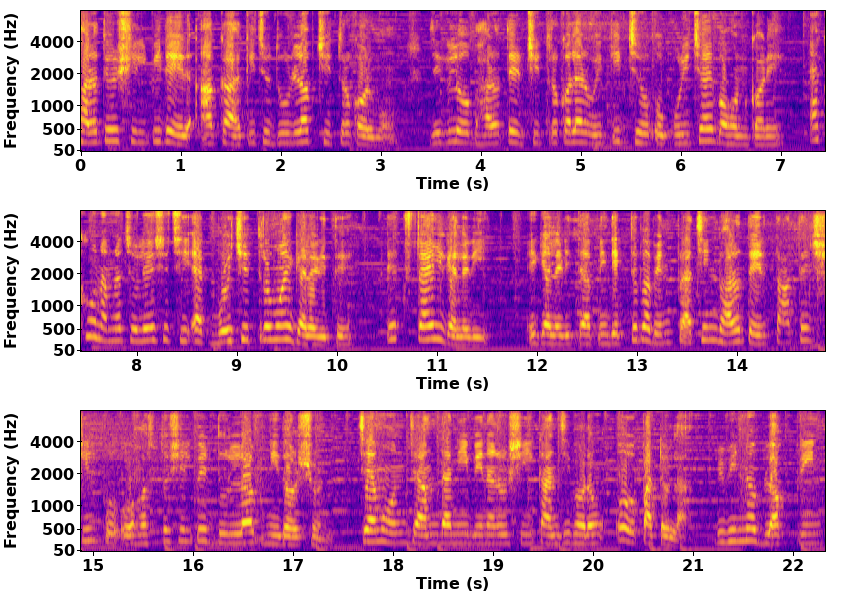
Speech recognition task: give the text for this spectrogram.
ভারতীয় শিল্পীদের আঁকা কিছু দুর্লভ চিত্রকর্ম, যেগুলো ভারতের চিত্রকলার ঐতিহ্য ও পরিচয় বহন করে। এখন আমরা চলে এসেছি এক বৈচিত্র্যময় গ্যালারিতে, টেক্সটাইল গ্যালারি। এই গ্যালারিতে আপনি দেখতে পাবেন প্রাচীন ভারতের তাঁতের শিল্প ও হস্তশিল্পের দুর্লভ নিদর্শন, যেমন জামদানি, বেনারসি, কাঞ্জিভরম ও পাটোলা। বিভিন্ন ব্লক প্রিন্ট,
